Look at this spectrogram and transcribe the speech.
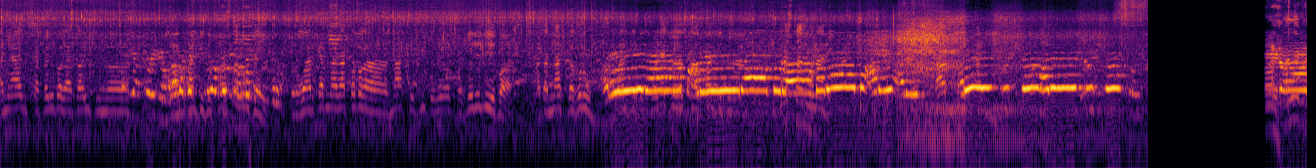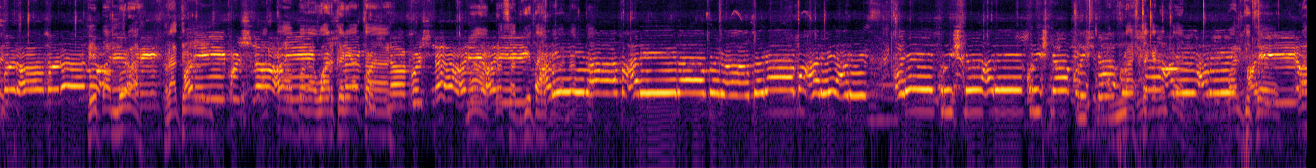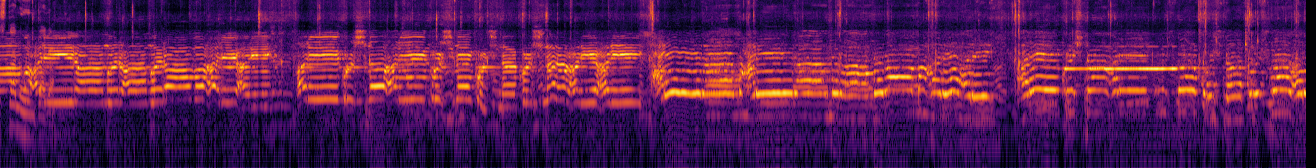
आणि आज सकाळी बघा आता इथून अं, पालखीचं प्रस्थान होत आहे. तर वारकऱ्यांना आता बघा नाश्त्याची व्यवस्था केलेली आहे बा. आता नाश्ता करून प्रस्थान होणार हे बांबोरा रात्री आता बघा वारकरी आता महाप्रसाद घेत आहे नाश्ता. नाश्ता केल्यानंतर पालखीचं प्रस्थान होईल बघा. राम राम राम हरे हरे. हरे कृष्ण हरे कृष्ण कृष्ण कृष्ण हरे हरे. हरे राम हरे राम राम राम हरे हरे. हरे कृष्ण हरे कृष्ण कृष्ण कृष्ण हरे.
